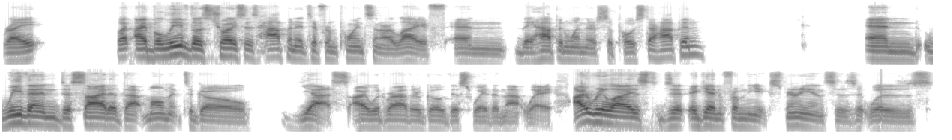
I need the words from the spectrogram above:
right? But i believe those choices happen at different points in our life and they happen when they're supposed to happen. And we then decide at that moment to go yes i would rather go this way than that way. I realized that again from the experiences it was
